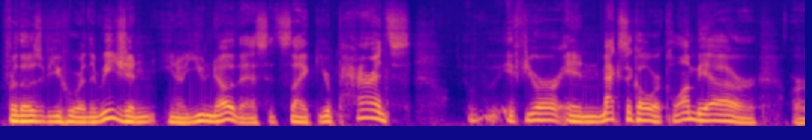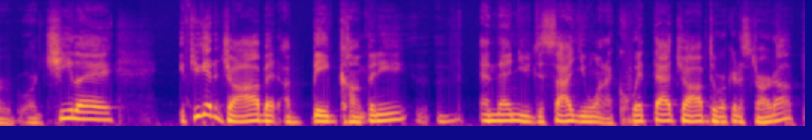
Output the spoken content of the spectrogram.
for those of you who are in the region you know you know this it's like your parents if you're in mexico or colombia or or, or chile if you get a job at a big company and then you decide you want to quit that job to work at a startup,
